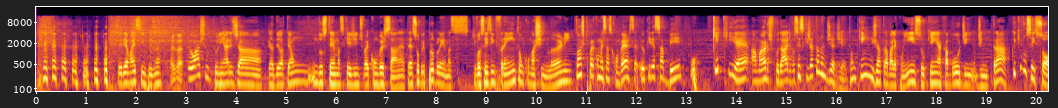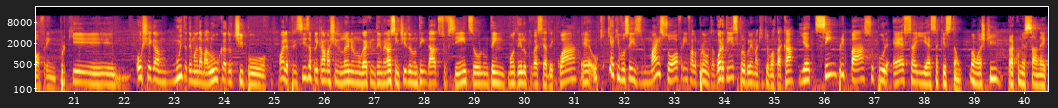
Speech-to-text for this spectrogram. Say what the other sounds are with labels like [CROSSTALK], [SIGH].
[LAUGHS] Seria mais simples, né? Pois é. Eu acho que o Linhares já, já deu até um, um dos temas que a gente vai conversar, né? Até sobre problemas que vocês enfrentam com machine learning. Então acho que para começar essa conversa, eu queria saber o que, que é a maior dificuldade? Vocês que já estão no dia a dia. Então, quem já trabalha com isso, quem acabou de, de entrar, o que, que vocês sofrem? Porque ou chega muita demanda maluca do tipo, olha, precisa aplicar machine learning num lugar que não tem o menor sentido, não tem dados suficientes ou não tem modelo que vai se adequar. É, o que, é que vocês mais sofrem e falam, pronto, agora tem esse problema aqui que eu vou atacar e eu sempre passo por essa e essa questão. Bom, acho que para começar, né,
